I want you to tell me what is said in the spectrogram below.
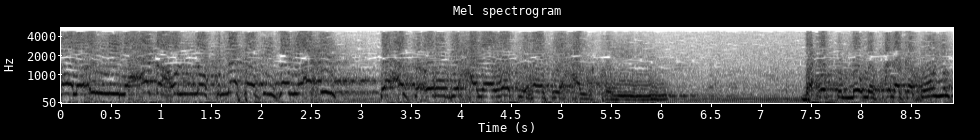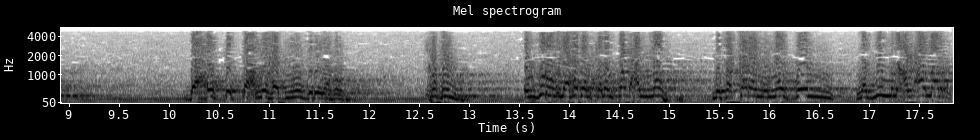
قال إني لا أضع اللقمة في فم أخي. فأشعر بحلاوتها في حلقي بحط اللقمة في حلق أخوي بحس بطعمها بيجري له شوفوا انظروا إلى هذا الكلام. طبعا الناس مفكرة إن الناس دول نازلين من على القمر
